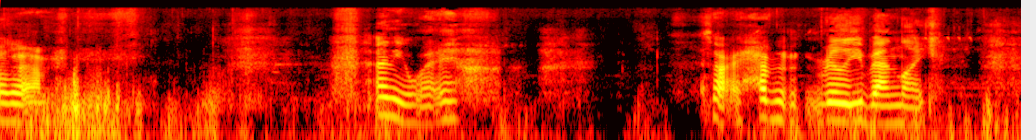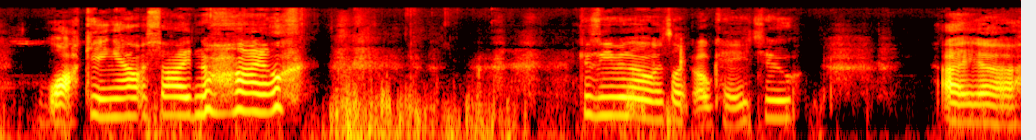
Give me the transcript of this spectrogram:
But, um, anyway, sorry, I haven't really been like walking outside in a while. Because even though it's like okay to, I, uh,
